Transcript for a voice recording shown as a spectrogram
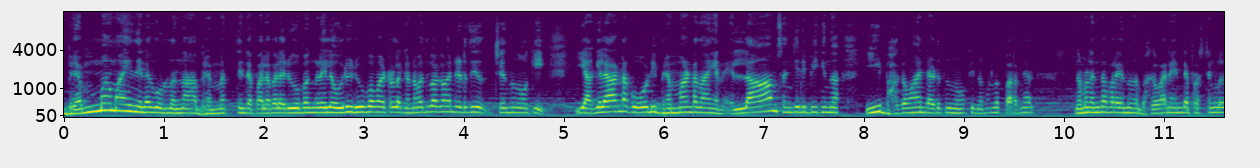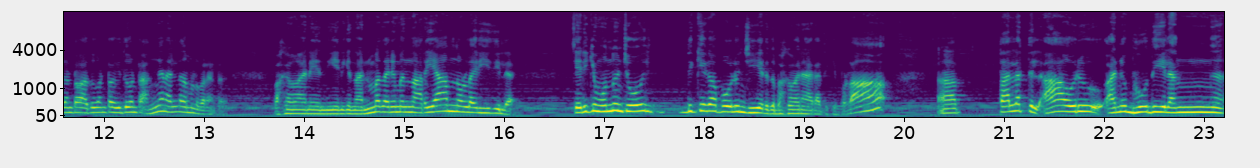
ബ്രഹ്മമായി നിലകൊള്ളുന്ന ആ ബ്രഹ്മത്തിന്റെ പല പല രൂപങ്ങളിലെ ഒരു രൂപമായിട്ടുള്ള ഗണപതി ഭഗവാന്റെ അടുത്ത് ചെന്ന് നോക്കി. ഈ അഖിലാണ്ട കോടി ബ്രഹ്മാണ്ട നായകൻ എല്ലാം സഞ്ചരിപ്പിക്കുന്ന ഈ ഭഗവാന്റെ അടുത്ത് നോക്കി നമ്മൾ പറഞ്ഞാൽ നമ്മൾ എന്താ പറയുന്നത്? ഭഗവാനെ എന്റെ പ്രശ്നങ്ങൾ കണ്ടോ അതുകൊണ്ടോ ഇതുകൊണ്ടോ അങ്ങനല്ല നമ്മൾ പറയേണ്ടത്. ഭഗവാനെ നീ എനിക്ക് നന്മ തരുമെന്ന് അറിയാം എന്നുള്ള രീതിയിൽ ശരിക്കും ഒന്നും ചോദിക്കുക പോലും ചെയ്യരുത് ഭഗവാൻ ആരാധിക്കുമ്പോൾ. ആ തലത്തിൽ ആ ഒരു അനുഭൂതിയിൽ അങ്ങ്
